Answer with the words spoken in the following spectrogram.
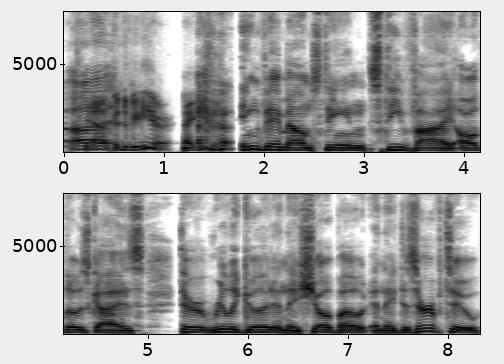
Uh, yeah, good to be here. Thank you. Yngwie Malmsteen, Steve Vai, all those guys, they're really good and they showboat and they deserve to,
